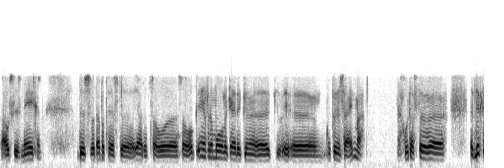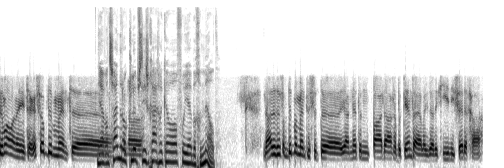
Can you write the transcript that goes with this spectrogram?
oudste is negen. Dus wat dat betreft, ja, dat zou, zou ook een van de mogelijkheden kunnen, kunnen zijn. Maar goed, als er, het ligt helemaal aan de interesse op dit moment. ja, want zijn er ook clubs die zich eigenlijk al voor je hebben gemeld? Nou, dat op dit moment is het ja, net een paar dagen bekend eigenlijk dat ik hier niet verder ga.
